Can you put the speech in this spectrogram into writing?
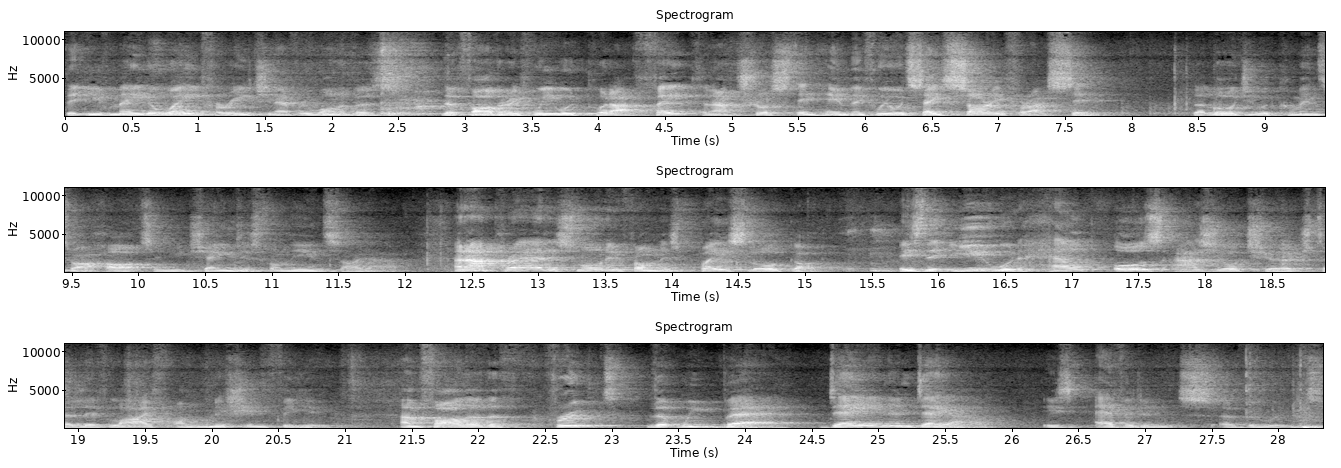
That you've made a way for each and every one of us. That, Father, if we would put our faith and our trust in Him, if we would say sorry for our sin, that, Lord, you would come into our hearts and you change us from the inside out. And our prayer this morning from this place, Lord God, is that you would help us as your church to live life on mission for you. And Father, the fruit that we bear day in and day out, is evidence of the roots.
